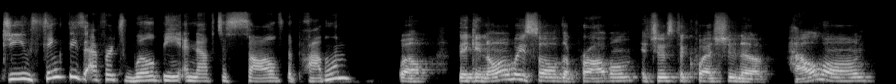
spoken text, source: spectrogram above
Do you think these efforts will be enough to solve the problem? Well, they can always solve the problem. It's just a question of how long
